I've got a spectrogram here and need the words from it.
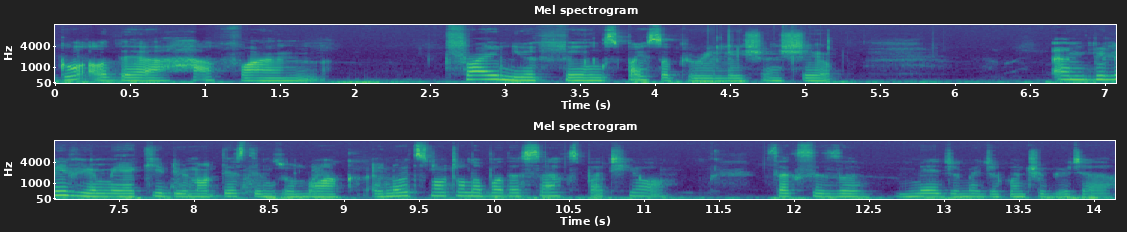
go out there, have fun, try new things, spice up your relationship. And believe you me, I kid you not, these things will work. I know it's not all about the sex, but yo, sex is a major, major contributor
